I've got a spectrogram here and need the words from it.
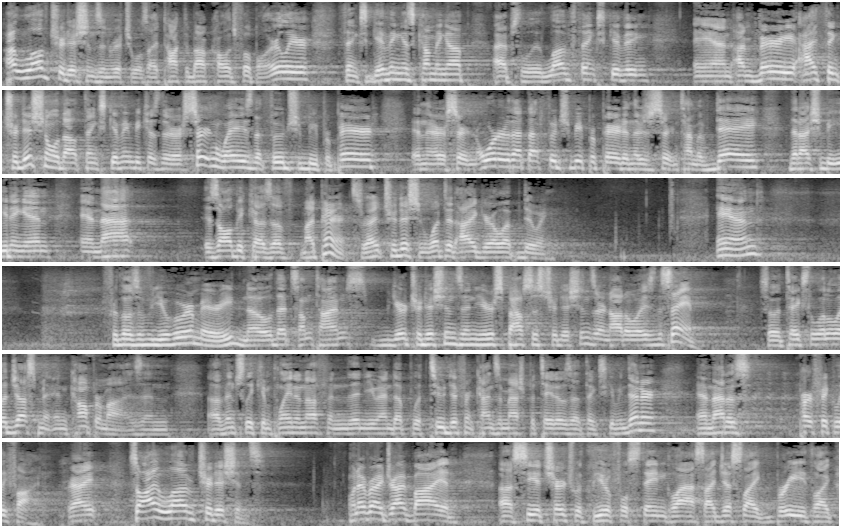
I love traditions and rituals. I talked about college football earlier. Thanksgiving is coming up. I absolutely love Thanksgiving. And I'm very, I think, traditional about Thanksgiving because there are certain ways that food should be prepared, and there are certain order that that food should be prepared, and there's a certain time of day that I should be eating in, and that is all because of my parents, right? Tradition. What did I grow up doing? And for those of you who are married, know that sometimes your traditions and your spouse's traditions are not always the same. So it takes a little adjustment and compromise and eventually complain enough, and then you end up with two different kinds of mashed potatoes at Thanksgiving dinner, and that is perfectly fine, right? So I love traditions. Whenever I drive by and uh, see a church with beautiful stained glass, I just like breathe like,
